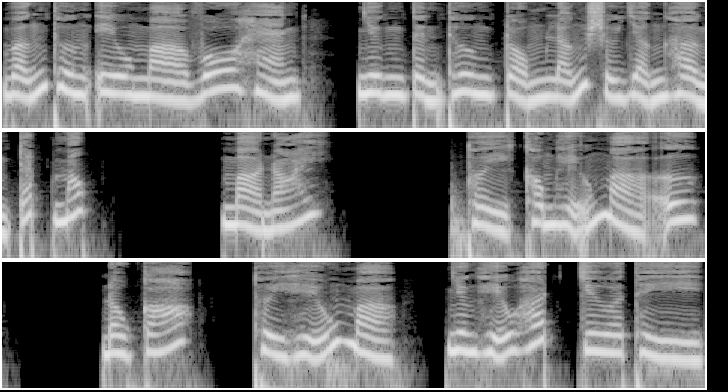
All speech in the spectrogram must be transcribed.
Vẫn thương yêu mờ vô hạn, nhưng tình thương trộn lẫn sự giận hờn trách móc. Mờ nói, Thùy không hiểu mờ ư. Đâu có, Thùy hiểu mờ, nhưng hiểu hết chưa thì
